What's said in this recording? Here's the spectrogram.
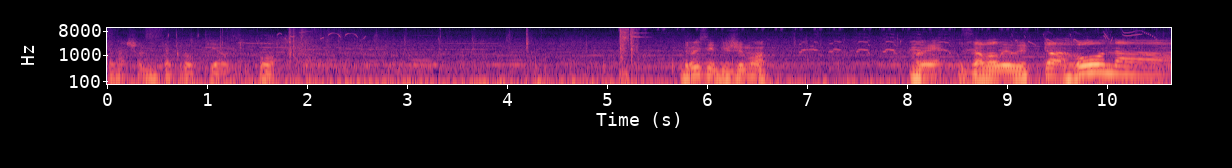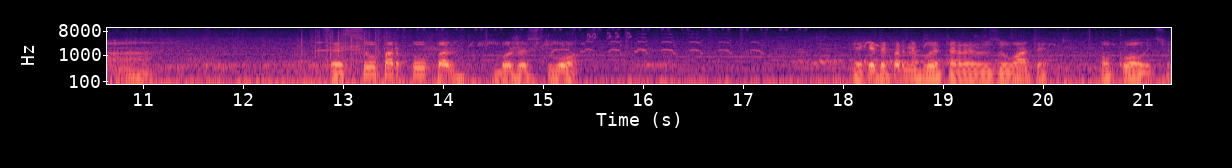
Та на що мені та кров п'явки? О. Друзі, біжимо. Ми завалили Дагона! Це супер-пупер божество. Яке тепер не буде тероризувати околицю.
